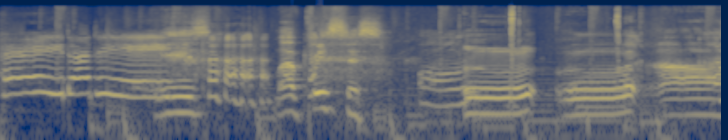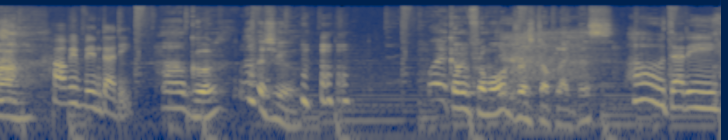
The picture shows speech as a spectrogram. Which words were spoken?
Hey, Daddy. Please, my princess. Oh, Mm, mm, ah, how have you been, Daddy? Oh, good. Look at you. Where are you coming from all dressed up like this? Oh, Daddy,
